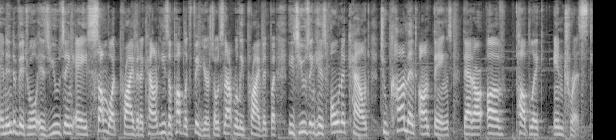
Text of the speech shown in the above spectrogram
an individual is using a somewhat private account. He's a public figure, so it's not really private, but he's using his own account to comment on things that are of public interest.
